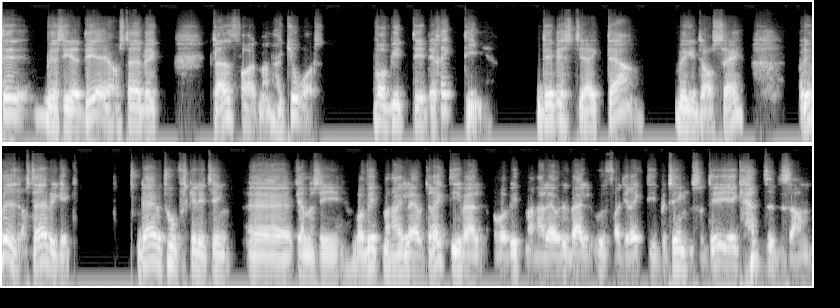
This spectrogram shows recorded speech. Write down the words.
det vil jeg sige, at det er jeg jo stadigvæk glad for, at man har gjort. Hvorvidt det er det rigtige, det vidste jeg ikke der, hvilket jeg også sagde. Og det ved jeg stadigvæk ikke. Der er jo to forskellige ting, øh, kan man sige. Hvorvidt man har lavet det rigtige valg, og hvorvidt man har lavet et valg ud fra de rigtige betingelser. Det er ikke altid det samme.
